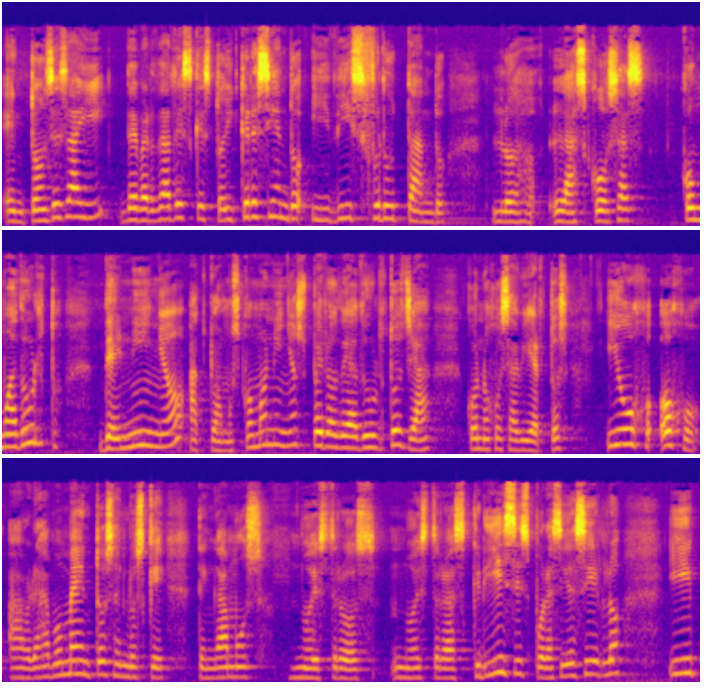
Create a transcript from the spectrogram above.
entonces ahí de verdad es que estoy creciendo y disfrutando las cosas como adulto. De niño actuamos como niños, pero de adultos ya con ojos abiertos. Y ojo, habrá momentos en los que tengamos nuestros, nuestras crisis, por así decirlo, y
